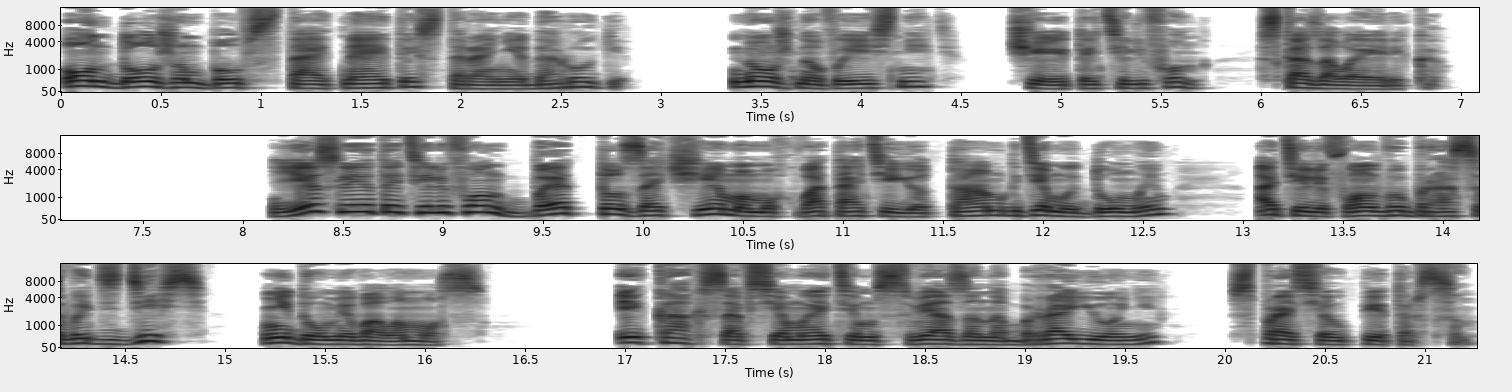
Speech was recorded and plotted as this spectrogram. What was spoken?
он должен был встать на этой стороне дороги. Нужно выяснить, чей это телефон», — сказала Эрика. Если это телефон Бет, то зачем ему хватать ее там, где мы думаем, а телефон выбрасывать здесь?» — недоумевала Мосс. «И как со всем этим связано Брайони?» — спросил Питерсон.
